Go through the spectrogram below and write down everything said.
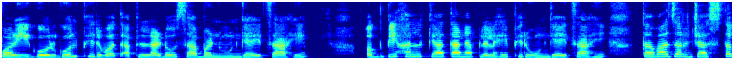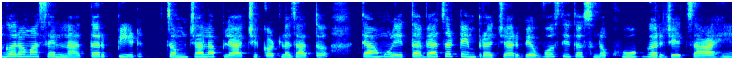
पळी गोल गोल फिरवत आपल्याला डोसा बनवून घ्यायचा आहे. अगदी हलक्या त्याने आपल्याला हे फिरवून घ्यायचं आहे. तवा जर जास्त गरम असेल ना तर पीठ चमच्याला आपल्या चिकटलं जातं. त्यामुळे तव्याचं टेम्परेचर व्यवस्थित असणं खूप गरजेचं आहे.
